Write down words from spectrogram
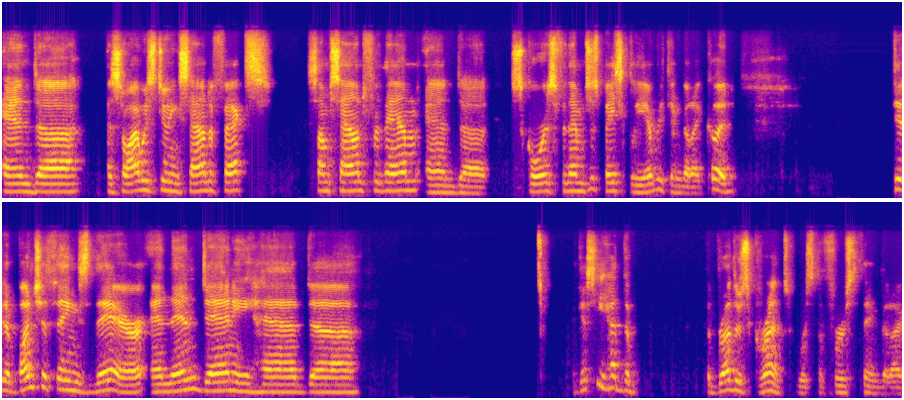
and uh, and so I was doing sound effects, some sound for them, and uh, scores for them, just basically everything that I could. Did a bunch of things there, and then Danny had. Uh, I guess he had the the Brothers Grunt was the first thing that I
